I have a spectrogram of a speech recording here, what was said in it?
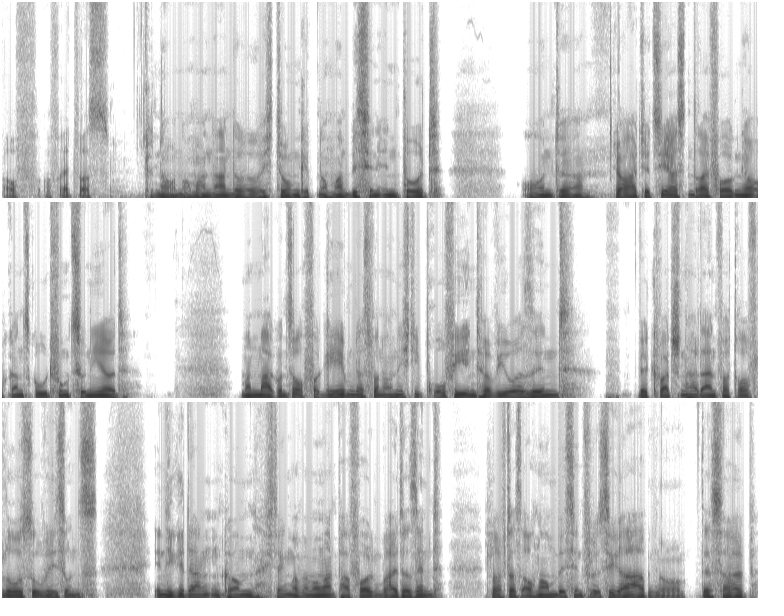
auf, auf etwas. Genau, nochmal eine andere Richtung, gibt nochmal ein bisschen Input. Und äh, ja, hat jetzt die ersten drei Folgen ja auch ganz gut funktioniert. Man mag uns auch vergeben, dass wir noch nicht die Profi-Interviewer sind. Wir quatschen halt einfach drauf los, so wie es uns in die Gedanken kommt. Ich denke mal, wenn wir mal ein paar Folgen weiter sind, läuft das auch noch ein bisschen flüssiger ab. Genau. Deshalb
